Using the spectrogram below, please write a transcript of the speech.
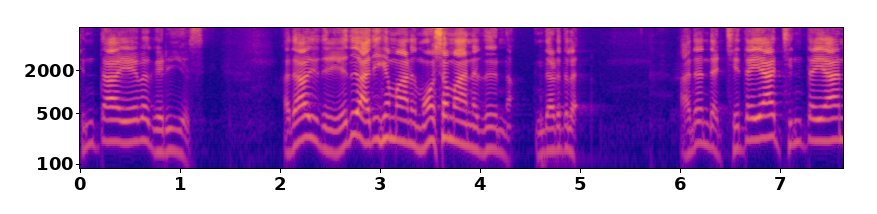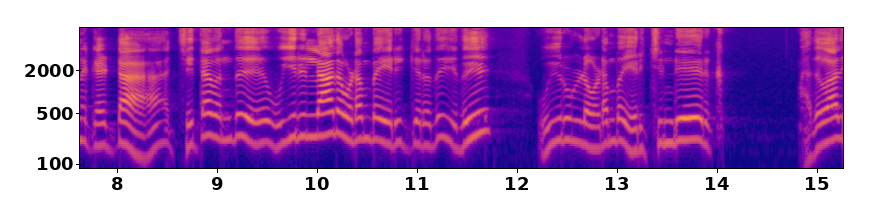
சிந்தா ஏவ கரியஸ் அதாவது இது எது அதிகமானது மோசமானதுன்னா இந்த இடத்துல. அது அந்த சிதையா சிந்தையான்னு கேட்டால் சிதை வந்து உயிரில்லாத உடம்பை எரிக்கிறது இது உயிருள்ள உடம்பை எரிச்சுட்டே இருக்குது அதுவாது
